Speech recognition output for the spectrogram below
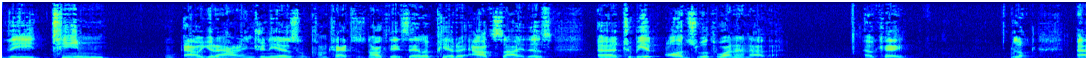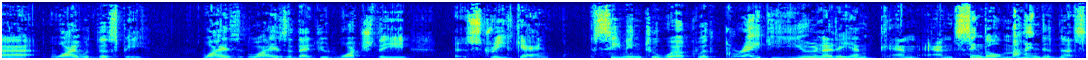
the team, our, you know, our engineers and contractors and architects, they'll appear to outsiders uh, to be at odds with one another. Okay? Look, uh, why would this be? Why is, why is it that you'd watch the street gang seeming to work with great unity and, and, and single mindedness?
